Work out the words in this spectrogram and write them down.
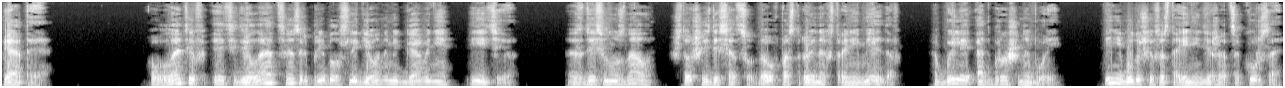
Пятое. Уладив эти дела, Цезарь прибыл с легионами к гавани Итию. Здесь он узнал, что 60 судов, построенных в стране мельдов, были отброшены бурей, и не будучи в состоянии держаться курса,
